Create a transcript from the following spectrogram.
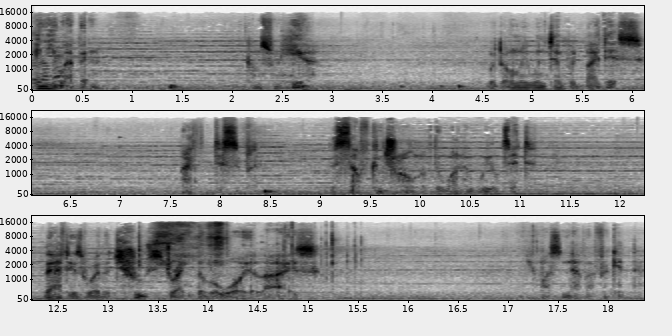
any weapon, comes from here. But only when tempered by this. By the discipline, the self-control of the one who wields it. That is where the true strength of a warrior lies. You must never forget that.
